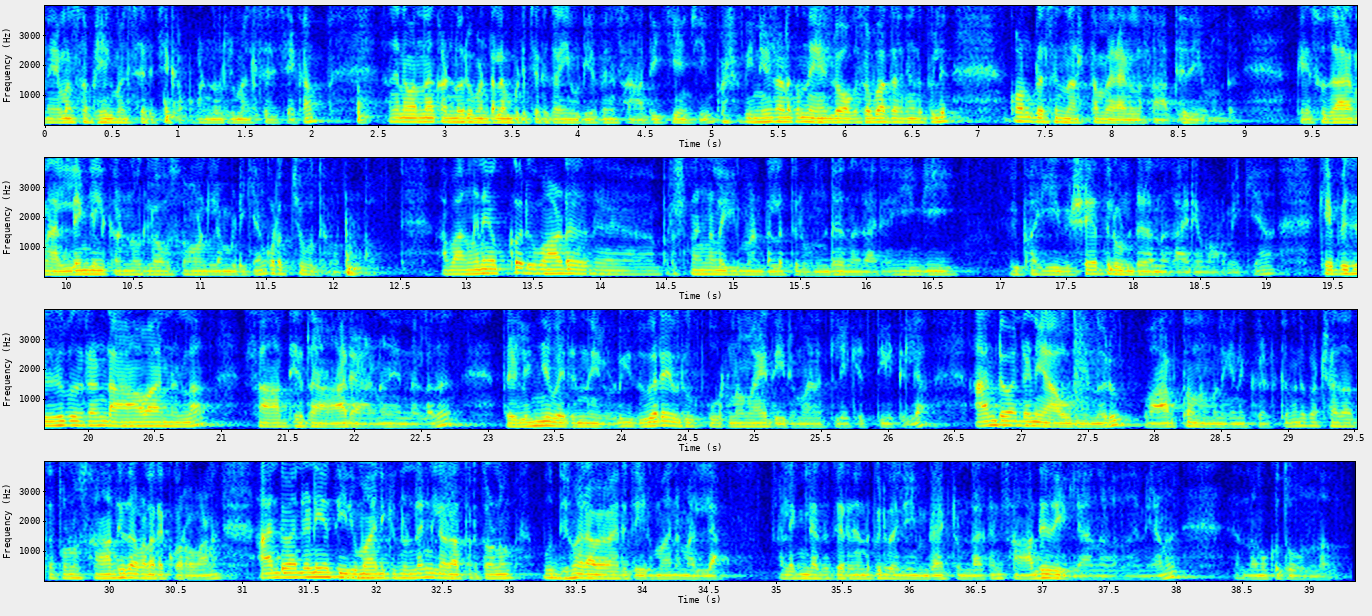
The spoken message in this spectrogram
നിയമസഭയിൽ മത്സരിച്ചേക്കാം കണ്ണൂരിൽ മത്സരിച്ചേക്കാം. അങ്ങനെ വന്നാൽ കണ്ണൂർ മണ്ഡലം പിടിച്ചെടുക്കാൻ യു ഡി എഫിന് സാധിക്കുകയും ചെയ്യും. പക്ഷേ പിന്നീട് നടക്കുന്ന ലോക്സഭാ തെരഞ്ഞെടുപ്പിൽ കോൺഗ്രസിന് നഷ്ടം വരാനുള്ള സാധ്യതയുമുണ്ട്. കെ സുധാകരൻ അല്ലെങ്കിൽ കണ്ണൂർ ലോക്സഭാ മണ്ഡലം പിടിക്കാൻ കുറച്ച് ബുദ്ധിമുട്ടുണ്ടാവും. അപ്പോൾ അങ്ങനെയൊക്കെ ഒരുപാട് പ്രശ്നങ്ങൾ ഈ മണ്ഡലത്തിലുണ്ട് എന്ന കാര്യം ഈ വിഭ ഈ വിഷയത്തിലുണ്ട് എന്ന കാര്യം ഓർമ്മിക്കുക. K P C C president ആവാനുള്ള സാധ്യത ആരാണ് എന്നുള്ളത് തെളിഞ്ഞു വരുന്നേ ഉള്ളൂ. ഇതുവരെ ഒരു പൂർണമായ തീരുമാനത്തിലേക്ക് എത്തിയിട്ടില്ല. ആൻഡോ ആന്റണി ആവും എന്നൊരു വാർത്ത നമ്മളിങ്ങനെ കേൾക്കുന്നുണ്ട്. പക്ഷേ അത് അത്രത്തോളം സാധ്യത വളരെ കുറവാണ്. ആൻഡോ ആന്റണിയെ തീരുമാനിക്കുന്നുണ്ടെങ്കിൽ അത് അത്രത്തോളം ബുദ്ധിപരമായ ഒരു തീരുമാനമല്ല. അല്ലെങ്കിൽ അത് തിരഞ്ഞെടുപ്പിൽ വലിയ ഇമ്പാക്റ്റ് ഉണ്ടാക്കാൻ സാധ്യതയില്ല എന്നുള്ളത് തന്നെയാണ് നമുക്ക് തോന്നുന്നത്.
